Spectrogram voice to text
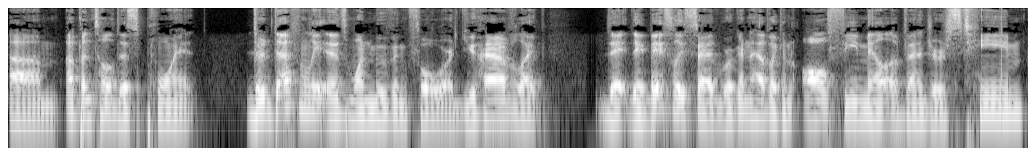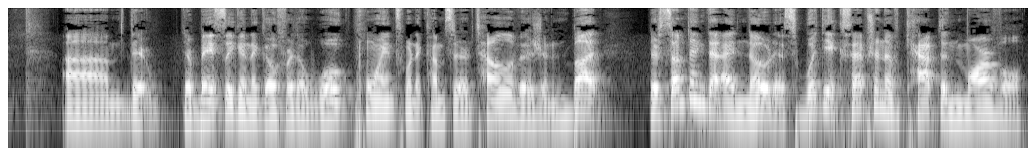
um, up until this point, there definitely is one moving forward. You have like they they basically said we're going to have like an all female Avengers team. Um, they're they're basically going to go for the woke points when it comes to their television. But there's something that I noticed, with the exception of Captain Marvel,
